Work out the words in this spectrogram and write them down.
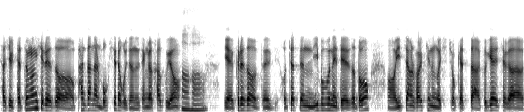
사실 대통령실에서 판단할 몫이라고 저는 생각하고요. 아하. 예, 그래서 어쨌든 이 부분에 대해서도 어, 입장을 밝히는 것이 좋겠다. 그게 제가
